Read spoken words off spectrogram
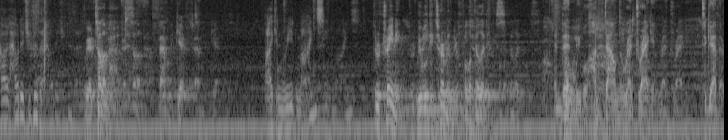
How, how did you do that? We are telepaths. Family gift. I can read minds? Through training, we will determine your full abilities. And then we will hunt down the Red Dragon. Together.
